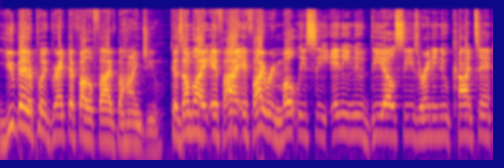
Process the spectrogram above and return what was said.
you better put Grand Theft Auto 5 behind you cuz I'm like if I if I remotely see any new DLCs or any new content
